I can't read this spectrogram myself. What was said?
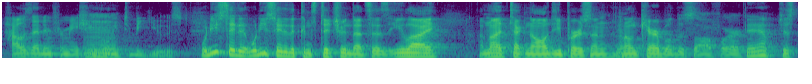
how is that information mm. going to be used. What do you say to What do you say to the constituent that says, Eli, I'm not a technology person. I don't care about the software. Yeah, yeah. Just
